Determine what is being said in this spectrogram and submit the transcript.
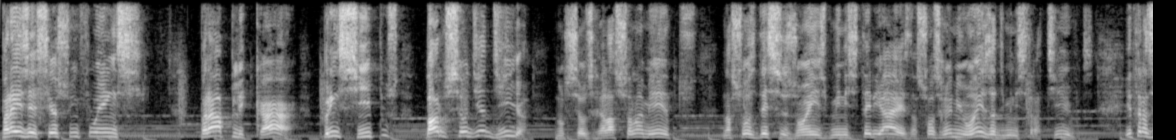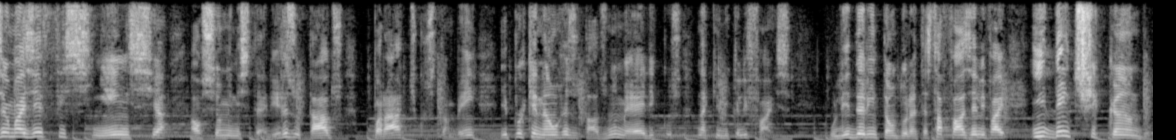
para exercer sua influência, para aplicar princípios para o seu dia a dia, nos seus relacionamentos, nas suas decisões ministeriais, nas suas reuniões administrativas e trazer mais eficiência ao seu ministério e resultados práticos também e, por que não, resultados numéricos naquilo que ele faz. O líder, então, durante esta fase, ele vai identificando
